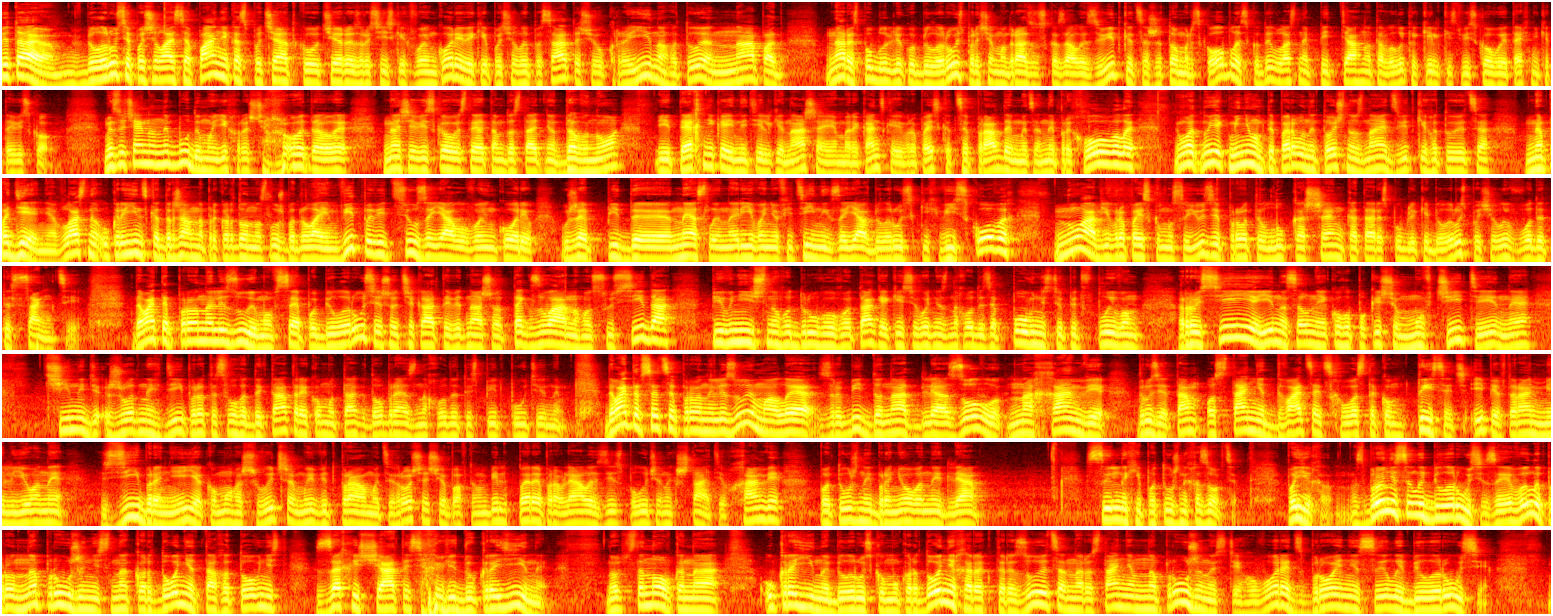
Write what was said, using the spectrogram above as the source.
Вітаю в Білорусі. Почалася паніка спочатку через російських воєнкорів, які почали писати, що Україна готує напад на Республіку Білорусь. Причому одразу сказали звідки це Житомирська область, куди власне підтягнута велика кількість військової техніки та військових. Ми, звичайно, не будемо їх розчаровувати, але наші військові стоять там достатньо давно. І техніка, і не тільки наша, і американська, і європейська. Це правда, і ми це не приховували. От, ну як мінімум, тепер вони точно знають, звідки готується нападіння. Власне, Українська державна прикордонна служба дала їм відповідь. Цю заяву воєнкорів вже піднесли на рівень офіційних заяв білоруських військових. Ну а в Європейському Союзі проти Лукашенка та Республіки Білорусь почали вводити санкції. Давайте проаналізуємо все по Білорусі, що чекати від нашого так званого сусіда північного другого, так який сьогодні знаходиться повністю під впливом Росії, і населення якого поки що мовчить і не чинить жодних дій проти свого диктатора, якому так добре знаходитись під Путіним. Давайте все це проаналізуємо, але зробіть донат для Азову на хамві. Друзі, там останні 20 з хвостиком тисяч і півтора мільйони зібрані. Якомога швидше ми відправимо ці гроші, щоб автомобіль переправляли зі Сполучених Штатів. Хамві потужний броньований для сильних і потужних азовців. Поїхали. Збройні сили Білорусі заявили про напруженість на кордоні та готовність захищатися від України. Обстановка на україно-білоруському кордоні характеризується наростанням напруженості, говорять Збройні сили Білорусі.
